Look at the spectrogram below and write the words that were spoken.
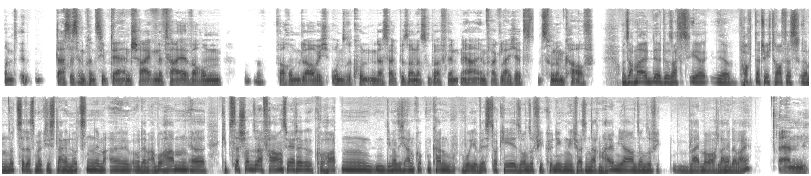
Und äh, das ist im Prinzip der entscheidende Teil, warum warum, glaube ich, unsere Kunden das halt besonders super finden, ja, im Vergleich jetzt zu einem Kauf. Und sag mal, äh, du sagst, ihr, ihr pocht natürlich drauf, dass ähm, Nutzer das möglichst lange nutzen im, äh, oder im Abo haben. Äh, Gibt es da schon so Erfahrungswerte, Kohorten, die man sich angucken kann, wo ihr wisst, okay, so und so viel kündigen, ich weiß nicht, nach einem halben Jahr und so und so viel bleiben aber auch lange dabei? Ähm,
